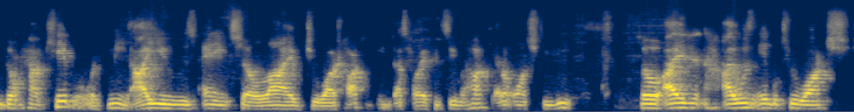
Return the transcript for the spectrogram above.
who don't have cable, like me, I use NHL Live to watch hockey games. That's why I consume my hockey. I don't watch TV. So I didn't. I wasn't able to watch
